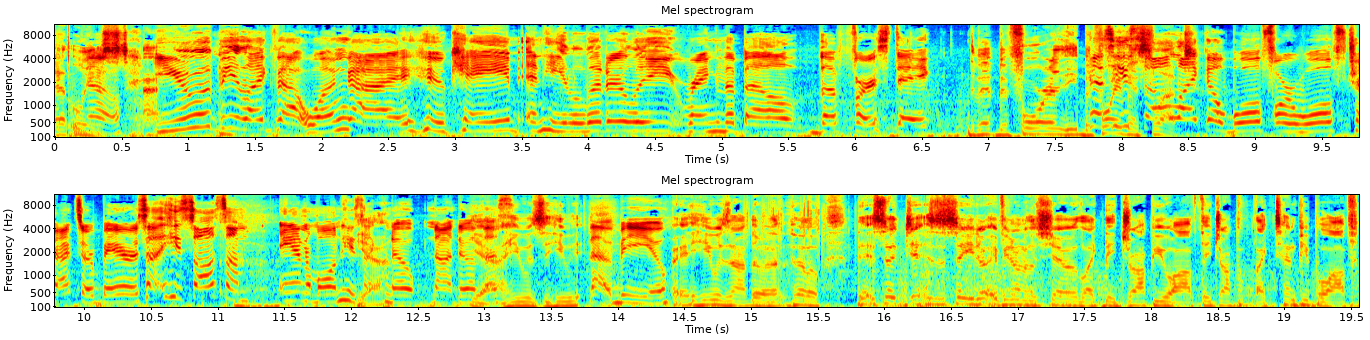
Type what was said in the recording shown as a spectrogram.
at least No, I- you would be like that one guy who came and he literally rang the bell the first day before before he he even saw slept like a wolf or wolf tracks or bear. or. He saw some animal and he's Yeah. like, "Nope, not doing yeah this." he was he that would be you. he was not doing it. So, so, just so you know, if you don't know the show, like they drop you off, they drop like ten people off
